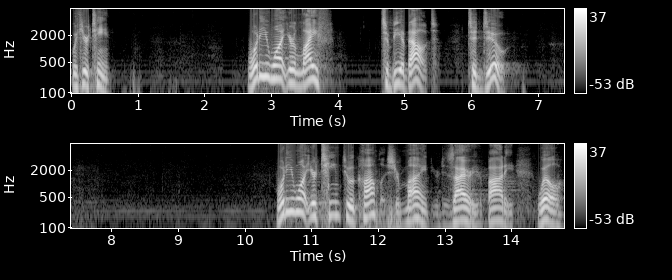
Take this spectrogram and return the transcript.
with your team? What do you want your life to be about, to do? What do you want your team to accomplish? Your mind, your desire, your body, will.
